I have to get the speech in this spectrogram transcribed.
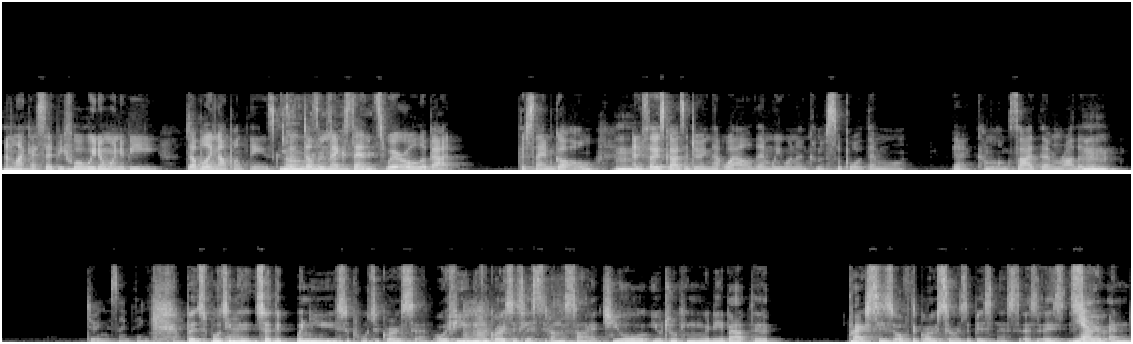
And mm. like i said before we don't want to be doubling up on things because No, it doesn't make sense. We're all about the same goal. And if those guys are doing that well, then we want to kind of support them or yeah, come alongside them rather than doing the same thing. So, But supporting the so the, when you support a grocer, or if you Mm-hmm. if a grocer's listed on the site, you're you're talking really about the practices of the grocer as a business, as, as Yeah. so, and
